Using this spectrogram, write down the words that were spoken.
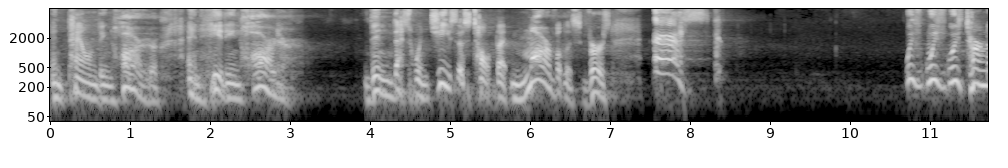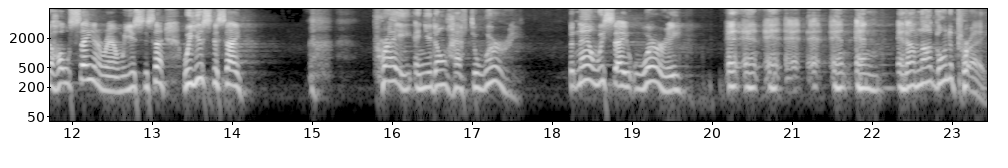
and pounding harder and hitting harder. Then that's when Jesus taught that marvelous verse ask. We've, we've, we've turned the whole saying around. We used to say, we used to say, pray and you don't have to worry. But now we say, worry and, and, and, and, and, and I'm not going to pray.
